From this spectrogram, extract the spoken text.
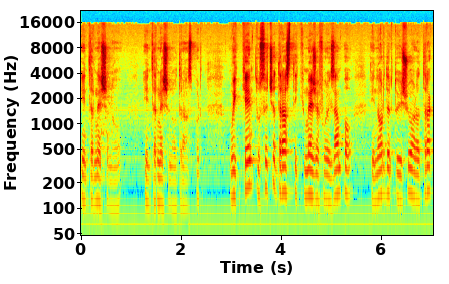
international, international transport. We came to such a drastic measure, for example, in order to issue a truck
